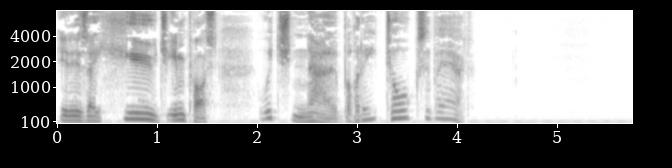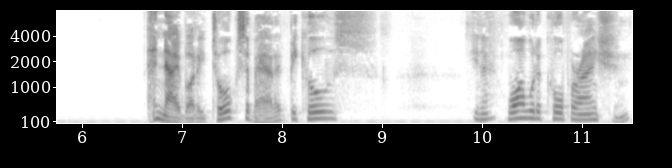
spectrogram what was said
It is a huge impost which nobody talks about. And nobody talks about it because, you know, why would a corporation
